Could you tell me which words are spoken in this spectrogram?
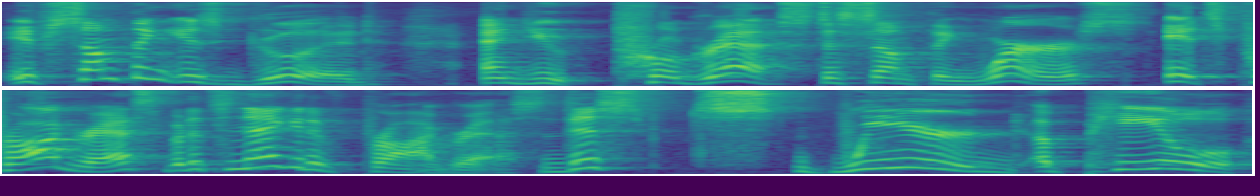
If something is good, and you progress to something worse, it's progress, but it's negative progress. This weird appeal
